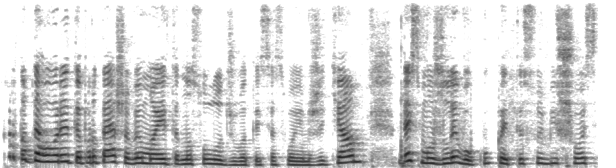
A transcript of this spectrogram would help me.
Карта буде говорити про те, що ви маєте насолоджуватися своїм життям, десь, можливо, купити собі щось.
